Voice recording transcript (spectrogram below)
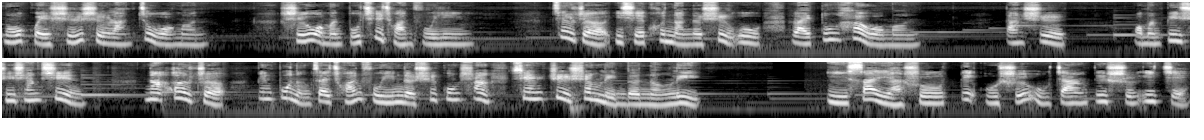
魔鬼时时拦住我们。使我们不去传福音，借着一些困难的事物来恫吓我们。但是，我们必须相信，那二者并不能在传福音的施工上限制圣灵的能力。以赛亚书第五十五章第十一节：“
